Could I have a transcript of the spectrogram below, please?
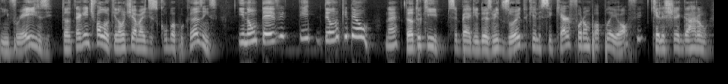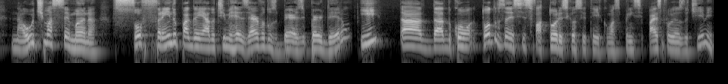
em free agency. Tanto até que a gente falou que não tinha mais desculpa pro Cousins. E não teve, e deu no que deu, né? Tanto que você pega em 2018, que eles sequer foram pra playoff, que eles chegaram na última semana sofrendo para ganhar do time reserva dos Bears e perderam. E, dado com todos esses fatores que eu citei como os principais problemas do time,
